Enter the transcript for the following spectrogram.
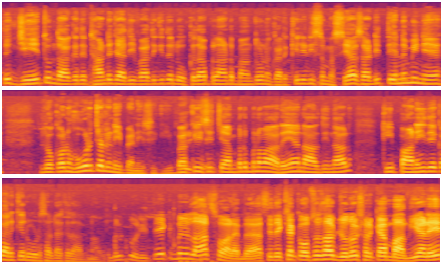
ਤੇ ਜੇ ਧੁੰਦਾਂ ਕਿਤੇ ਠੰਡ ਜ਼ਿਆਦੀ ਵੱਧ ਗਈ ਤੇ ਲੋਕ ਦਾ ਪਲਾਂਟ ਬੰਦ ਹੋਣ ਕਰਕੇ ਜਿਹੜੀ ਸਮੱਸਿਆ ਸਾਡੀ 3 ਮਹੀਨੇ ਲੋਕਾਂ ਨੂੰ ਹੋਰ ਚੱਲਣੀ ਪੈਣੀ ਸੀਗੀ। ਬਾਕੀ ਅਸੀਂ ਚੈਂਬਰ ਬਣਵਾ ਰਹੇ ਹਾਂ ਨਾਲ ਦੀ ਨਾਲ ਕਿ ਪਾਣੀ ਦੇ ਕਰਕੇ ਰੋਡ ਸਾਡਾ ਖਰਾਬ ਨਾ ਹੋਵੇ। ਬਿਲਕੁਲ ਜੀ, ਤੇ ਇੱਕ ਮੇਰੇ ਲਾਸਟ ਸਵਾਲ ਹੈ ਮੇਰਾ। ਅਸੀਂ ਦੇਖਿਆ ਕੌਂਸਲ ਸਾਹਿਬ ਜਦੋਂ ਸੜਕਾਂ ਬੰਦੀਆਂ ਨੇ,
